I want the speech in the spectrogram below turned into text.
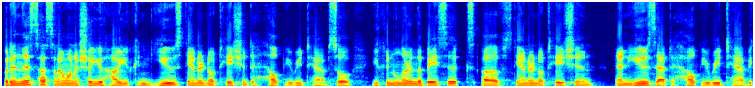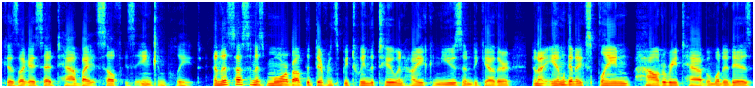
But in this lesson, I want to show you how you can use standard notation to help you read tab. So you can learn the basics of standard notation and use that to help you read tab because like I said, tab by itself is incomplete. And this lesson is more about the difference between the two and how you can use them together. And I am going to explain how to read tab and what it is,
